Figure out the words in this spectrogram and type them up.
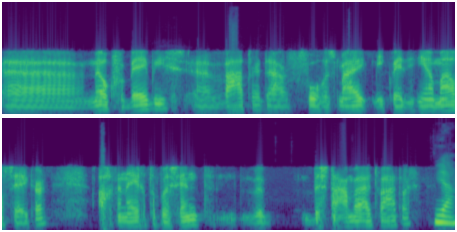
eh, melk voor baby's, eh, water, daar volgens mij, ik weet het niet helemaal zeker, 98 procent bestaan we uit water. ja.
